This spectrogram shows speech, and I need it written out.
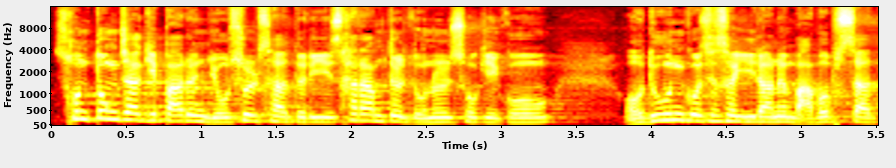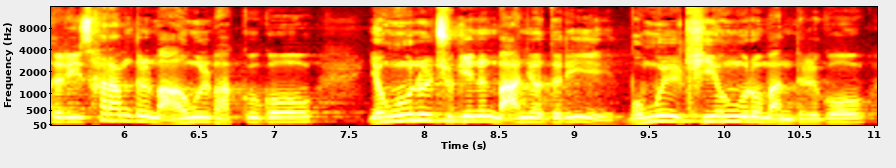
손동작이 빠른 요술사들이 사람들 눈을 속이고 어두운 곳에서 일하는 마법사들이 사람들 마음을 바꾸고 영혼을 죽이는 마녀들이 몸을 기형으로 만들고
